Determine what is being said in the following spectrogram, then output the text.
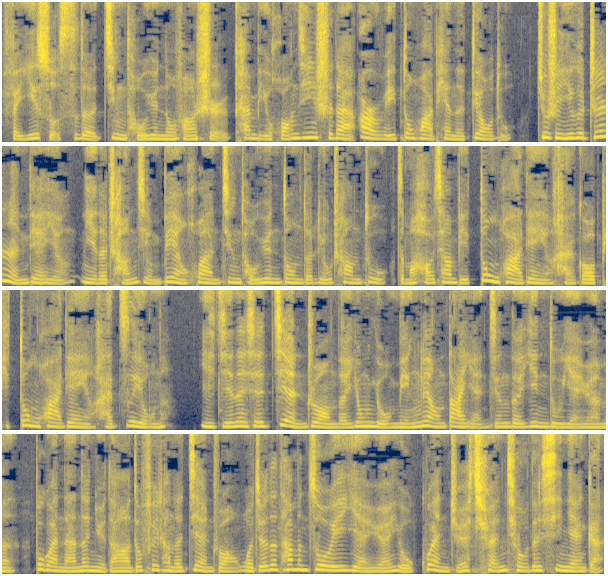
匪夷所思的镜头运动方式，堪比黄金时代二维动画片的调度。就是一个真人电影，你的场景变换、镜头运动的流畅度，怎么好像比动画电影还高，比动画电影还自由呢？以及那些健壮的、拥有明亮大眼睛的印度演员们，不管男的女的啊，都非常的健壮。我觉得他们作为演员有冠绝全球的信念感，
